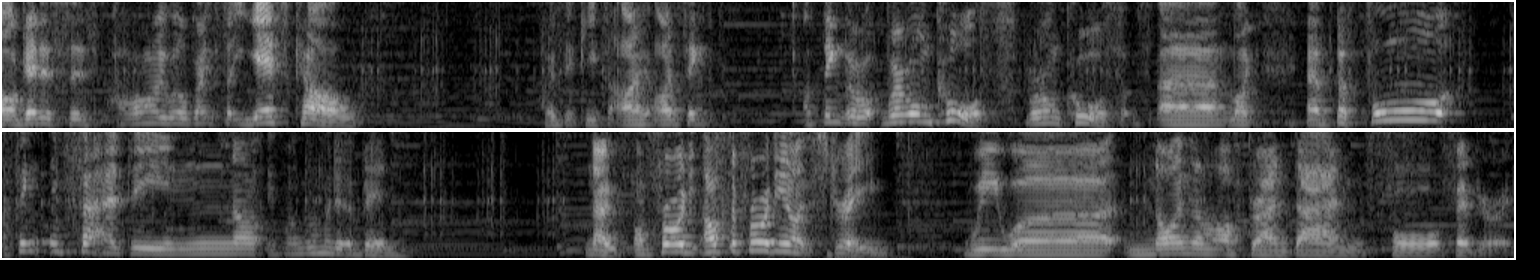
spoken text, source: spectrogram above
Carl Geddes says, "Hi, Will, great stuff." Yes, Carl. Hope it keeps. I, I think, I think we're we're on course. We're on course. Uh, like uh, before, I think on Saturday night. When would it have been? No, on Friday after Friday night stream, we were nine and a half grand down for February,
